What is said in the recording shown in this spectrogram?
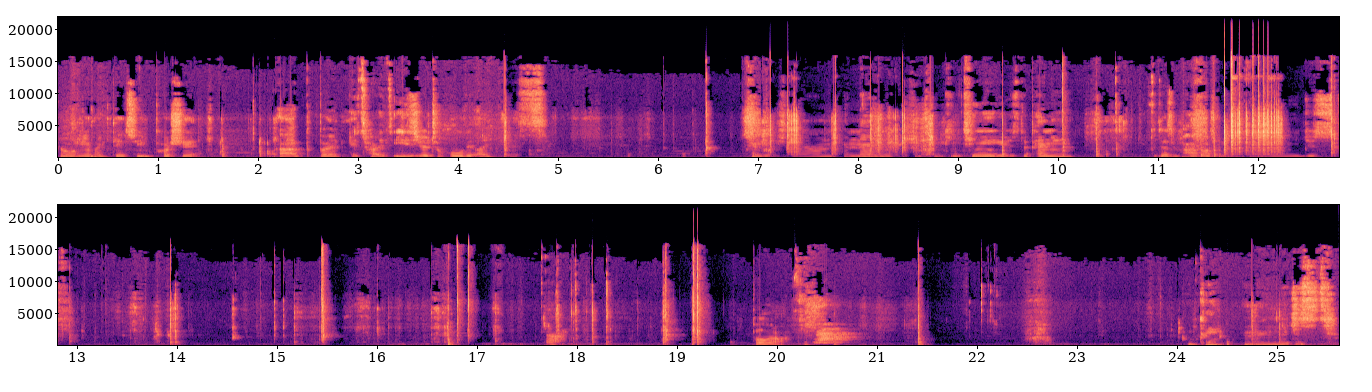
You're holding it like this, you push it up, but it's it's easier to hold it like this and push down. And then you can continue to use the penny if it doesn't pop up enough. And you just ah, pull it off. Okay, and then you just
